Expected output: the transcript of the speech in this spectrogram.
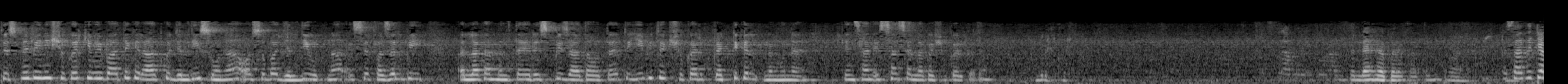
تو اس میں بھی نہیں شکر کی وہی بات ہے کہ رات کو جلدی سونا اور صبح جلدی اٹھنا، اس سے فضل بھی اللہ کا ملتا ہے، رزق بھی زیادہ ہوتا ہے۔ تو یہ بھی تو ایک شکر پریکٹیکل نمونہ ہے کہ انسان اس طرح سے اللہ کا شکر کرے۔ بالکل۔ اللہ وبرکاتہ جب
